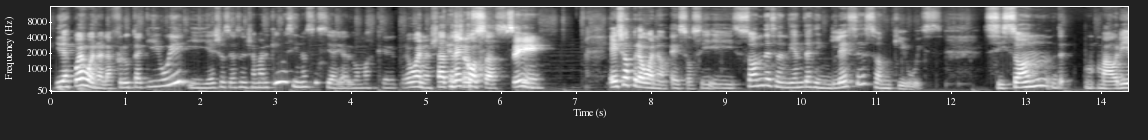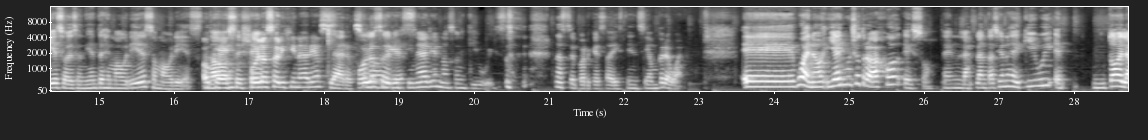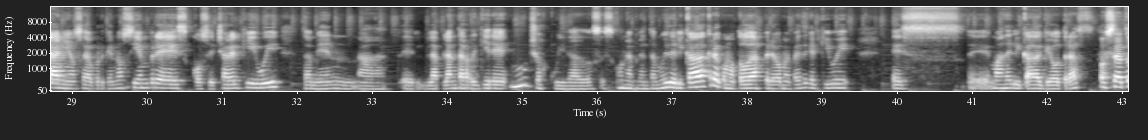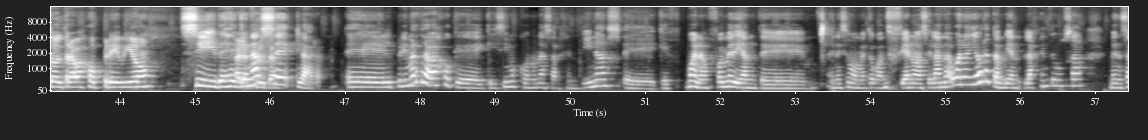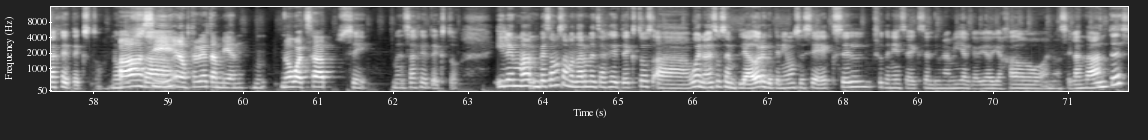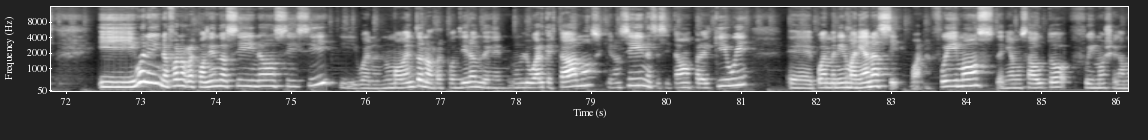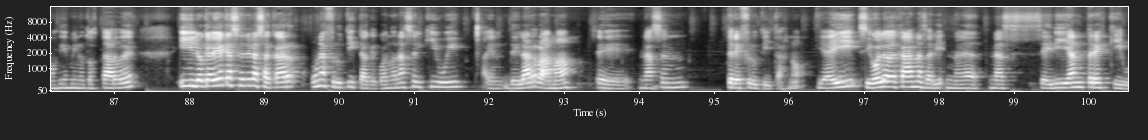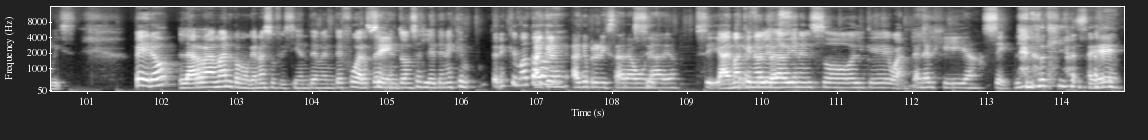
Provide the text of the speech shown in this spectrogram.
Y después, bueno, la fruta kiwi y ellos se hacen llamar kiwis y no sé si hay algo más que... Pero bueno, ya tres Ellos- cosas. Sí, Ellos, pero bueno, eso, si son descendientes de ingleses, son kiwis. Si son maoríes o descendientes de maoríes, son maoríes. No se Pueblos originarios. Claro, pueblos maoríes. originarios no son kiwis. no sé por qué esa distinción, pero bueno. Eh, bueno, y hay mucho trabajo, eso, en las plantaciones de kiwi en, en todo el año, o sea, porque no siempre es cosechar el kiwi, también nada, la planta requiere muchos cuidados, es una planta muy delicada, creo como todas, pero me parece que el kiwi es eh, más delicada que otras. O sea, todo el trabajo previo. Sí, desde A que la nace, claro. El primer trabajo que, que hicimos con unas argentinas, eh, que bueno, fue mediante, en ese momento cuando fui a Nueva Zelanda, bueno, y ahora también, la gente usa mensaje de texto. No ah, usa- sí, en Australia también. No WhatsApp. Sí, mensaje de texto. Y le empezamos a mandar mensajes de textos a, bueno, esos empleadores que teníamos ese Excel. Yo tenía ese Excel de una amiga que había viajado a Nueva Zelanda antes. Y bueno, y nos fueron respondiendo sí, no, sí, sí. Y bueno, en un momento nos respondieron de un lugar que estábamos. Dijeron sí, necesitamos para el kiwi. eh, ¿Pueden venir mañana? Sí. Bueno, fuimos, teníamos auto, fuimos, llegamos 10 minutos tarde. Y lo que había que hacer era sacar una frutita que cuando nace el kiwi, de la rama, eh, nacen tres frutitas, ¿no? Y ahí, si vos lo dejás, nacería- na- nacerían tres kiwis. Pero la rama como que no es suficientemente fuerte, Sí. entonces le tenés que, tenés que matar. Hay que, hay que priorizar a una de Sí, además de que no le da bien el sol, que bueno. la energía. Sí, la energía. Sí.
